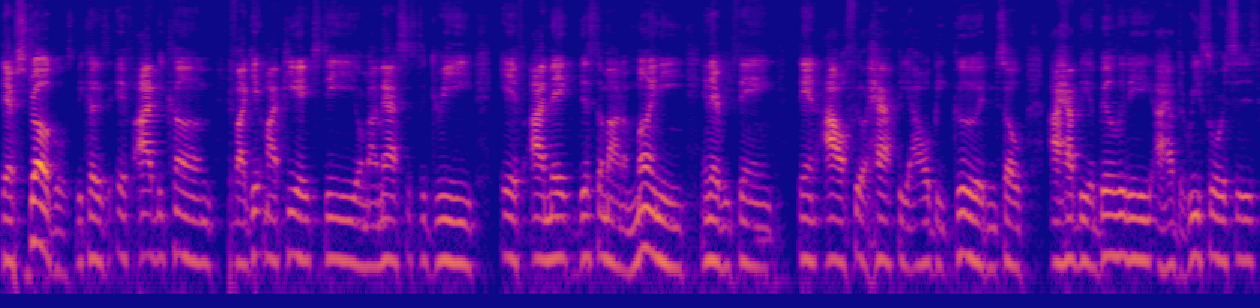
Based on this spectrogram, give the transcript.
their struggles because if I become, if I get my PhD or my master's degree, if I make this amount of money and everything, then I'll feel happy, I'll be good. And so I have the ability, I have the resources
